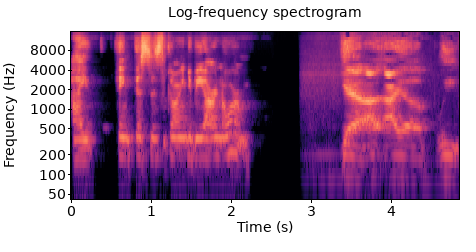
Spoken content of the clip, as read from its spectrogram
I think this is going to be our norm. Yeah, I, I uh, we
